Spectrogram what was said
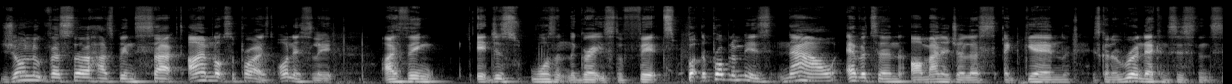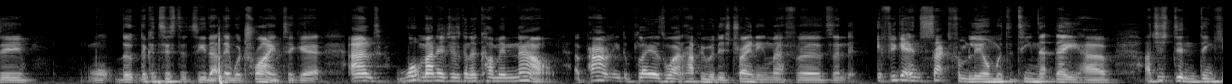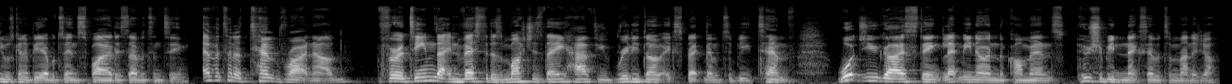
Jean Luc Vasseur has been sacked. I'm not surprised, honestly. I think it just wasn't the greatest of fits. But the problem is now Everton are managerless again. It's going to ruin their consistency. Well, the, the consistency that they were trying to get. And what manager is going to come in now? Apparently, the players weren't happy with his training methods. And if you're getting sacked from Lyon with the team that they have, I just didn't think he was going to be able to inspire this Everton team. Everton are 10th right now for a team that invested as much as they have, you really don't expect them to be 10th. What do you guys think? Let me know in the comments. Who should be the next Everton manager?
